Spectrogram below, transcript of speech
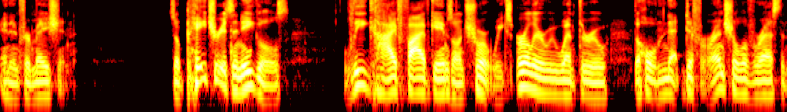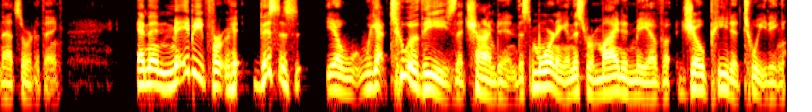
and information. So Patriots and Eagles, league high five games on short weeks. Earlier we went through the whole net differential of rest and that sort of thing. And then maybe for this is you know we got two of these that chimed in this morning, and this reminded me of Joe Peta tweeting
